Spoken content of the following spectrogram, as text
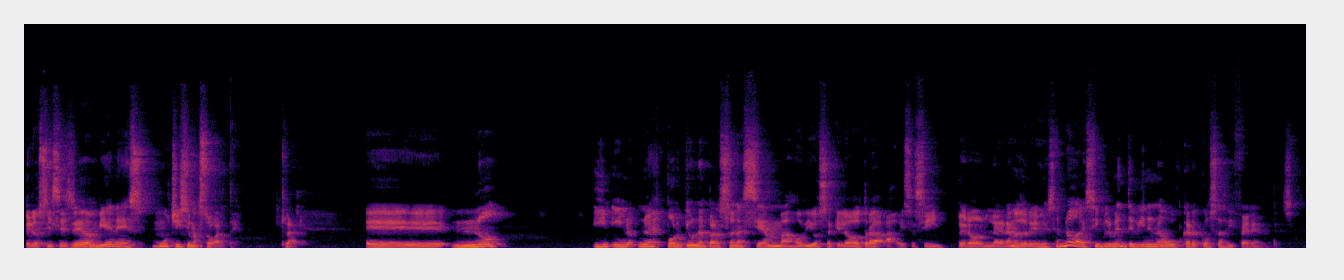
pero si se llevan bien es muchísima suerte. Claro. Eh, no, y, y no, no es porque una persona sea más odiosa que la otra, a veces sí, pero la gran mayoría de veces no, es simplemente vienen a buscar cosas diferentes.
